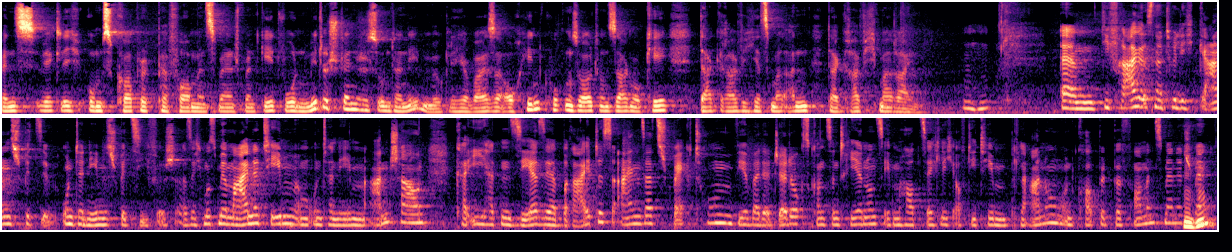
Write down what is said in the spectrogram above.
wenn es wirklich ums Corporate Performance Management geht, wo ein mittelständisches Unternehmen möglicherweise auch hingucken sollte und sagen, okay, da greife ich jetzt mal an, da greife ich mal rein? Mhm. Ähm, die Frage ist natürlich ganz unternehmensspezifisch. Also ich muss mir meine Themen im Unternehmen anschauen. KI hat ein sehr, sehr breites Einsatzspektrum. Wir bei der JEDOX konzentrieren uns eben hauptsächlich auf die Themen Planung und Corporate Performance Management. Mhm.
